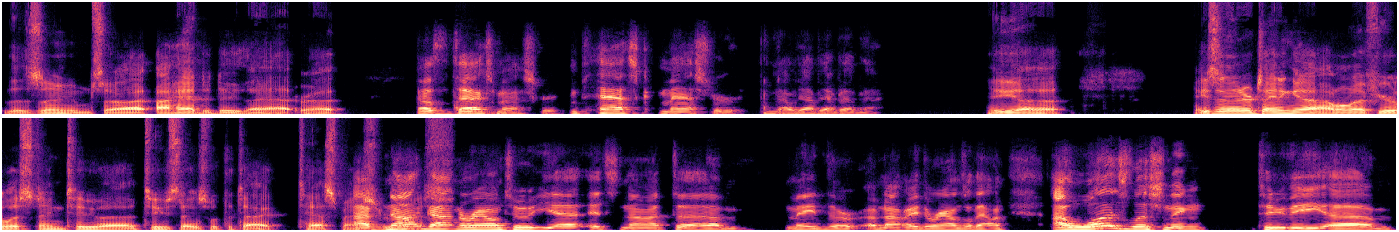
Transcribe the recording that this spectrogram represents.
The, the Zoom. So I, I had to do that, right? How's the taskmaster? Taskmaster. Blah, blah, blah, blah, blah. He uh he's an entertaining guy. I don't know if you're listening to uh Tuesdays with the ta- Taskmaster. I've not gotten around to it yet. It's not um made the I've not made the rounds on that one. I was listening to the um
